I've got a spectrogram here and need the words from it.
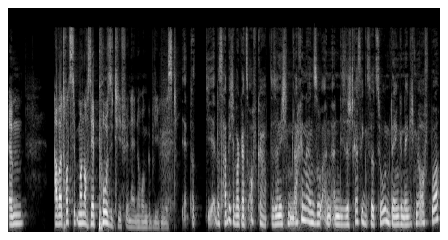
ähm, aber trotzdem immer noch sehr positiv in Erinnerung geblieben ist. Ja, das, ja, das habe ich aber ganz oft gehabt. Also wenn ich im Nachhinein so an, an diese stressigen Situationen denke, denke ich mir oft, boah,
